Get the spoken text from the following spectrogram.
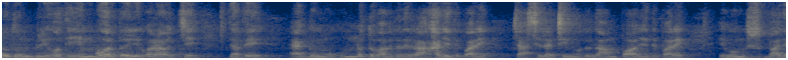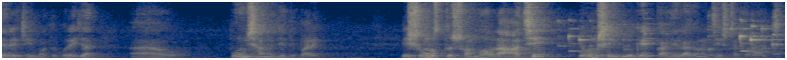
নতুন বৃহৎ হিমঘর তৈরি করা হচ্ছে, যাতে একদম উন্নতভাবে তাদের রাখা যেতে পারে, চাষিরা ঠিকমতো দাম পাওয়া যেতে পারে এবং বাজারে ঠিকমতো করে যা পৌঁছানো যেতে পারে। এই সমস্ত সম্ভাবনা আছে এবং সেইগুলোকে কাজে লাগানোর চেষ্টা করা উচিত।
